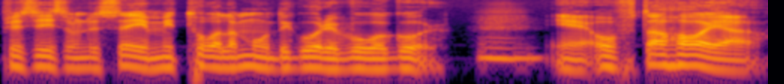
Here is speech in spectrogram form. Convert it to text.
precis som du säger, mitt tålamod det går i vågor. Mm. Eh, ofta har jag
